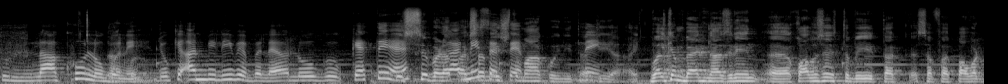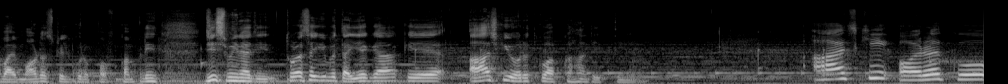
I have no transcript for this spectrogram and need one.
तो लाखों लोगों ने लोग। जो कि अनबिलीवेबल है और लोग कहते हैं इससे बड़ा कोई नहीं था। जी वेलकम बैक नाजरीन। ख्वाब से तबीर तक सफ़र powered by Model Steel Group of Company जी समीना जी थोड़ा सा ये बताइएगा कि आज की औरत को आप कहाँ देखती हैं? आज की औरत को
